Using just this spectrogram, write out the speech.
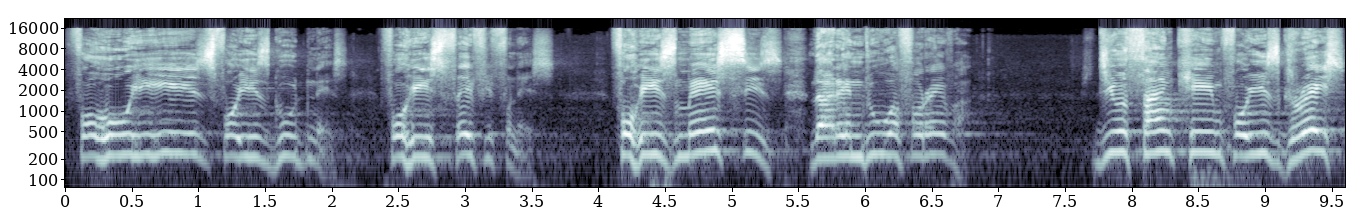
for who He is, for His goodness, for His faithfulness, for His mercies that endure forever? Do you thank Him for His grace,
